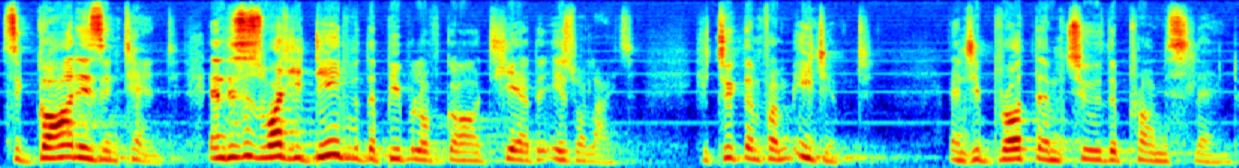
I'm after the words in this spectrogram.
See, God is intent. And this is what He did with the people of God here, the Israelites. He took them from Egypt and He brought them to the promised land.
